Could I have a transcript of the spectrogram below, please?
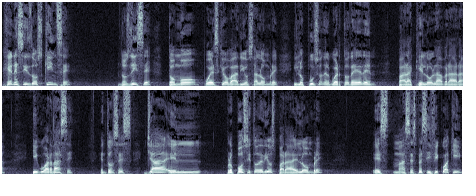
Génesis 2.15 nos dice, tomó pues Jehová Dios al hombre y lo puso en el huerto de Edén para que lo labrara y guardase. Entonces ya el propósito de Dios para el hombre es más específico aquí.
